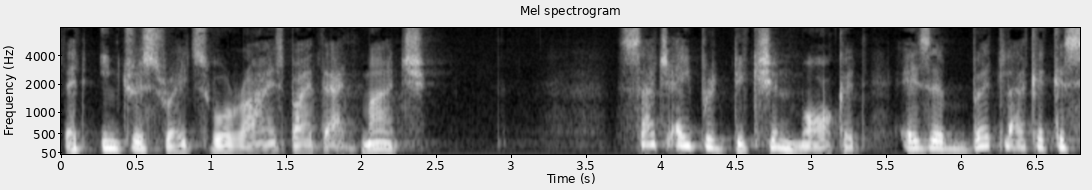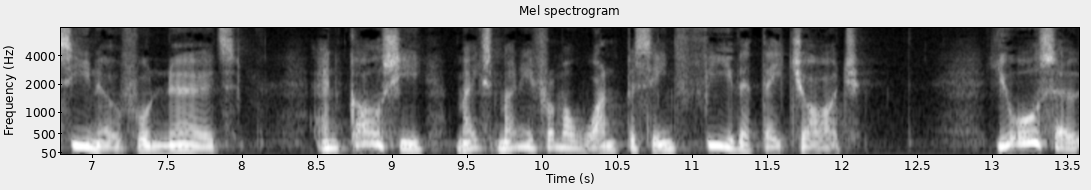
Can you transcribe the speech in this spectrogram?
that interest rates will rise by that much. Such a prediction market is a bit like a casino for nerds, and Kalshi makes money from a 1% fee that they charge. You also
